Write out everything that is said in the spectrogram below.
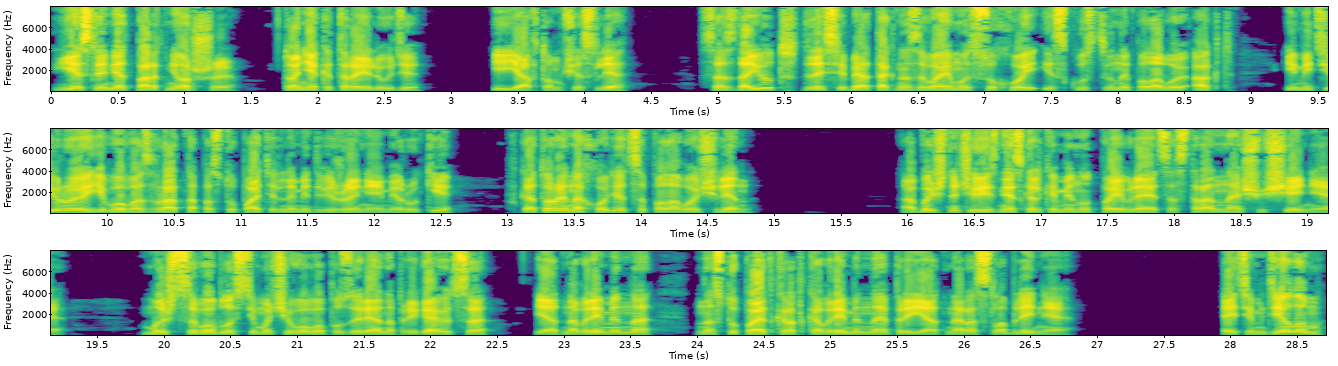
Если нет партнерши, то некоторые люди, и я в том числе, создают для себя так называемый сухой искусственный половой акт, имитируя его возвратно-поступательными движениями руки, в которой находится половой член. Обычно через несколько минут появляется странное ощущение – мышцы в области мочевого пузыря напрягаются, и одновременно наступает кратковременное приятное расслабление. Этим делом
